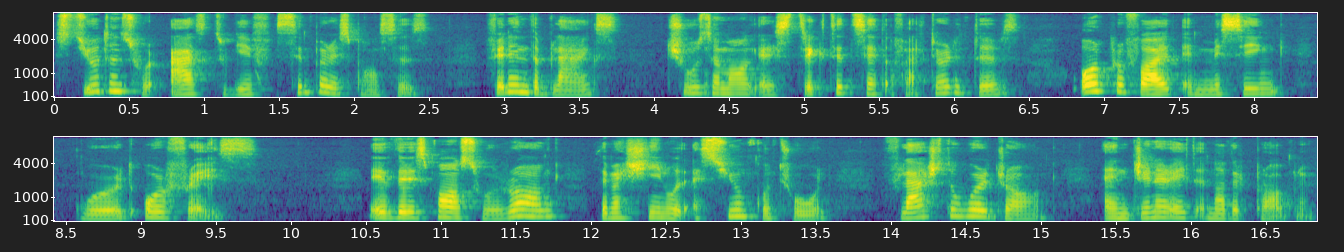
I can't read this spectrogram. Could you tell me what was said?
Students were asked to give simple responses, fill in the blanks, choose among a restricted set of alternatives, or provide a missing word or phrase. If the response were wrong, the machine would assume control, flash the word wrong, and generate another problem.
